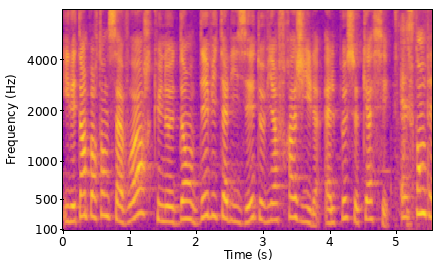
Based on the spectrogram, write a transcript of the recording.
Il est important de savoir qu'une dent dévitalisée devient fragile, elle peut se casser. Est-ce qu'on peut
